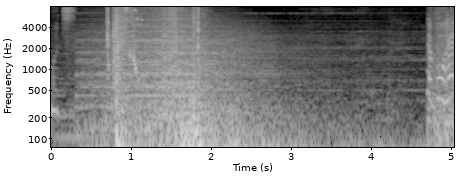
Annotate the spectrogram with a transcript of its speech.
मुझसे वो है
